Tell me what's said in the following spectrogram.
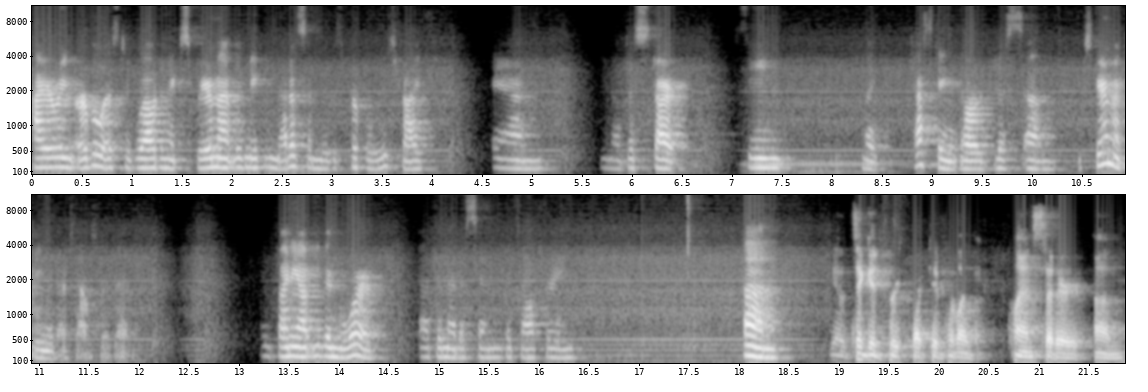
hiring herbalists to go out and experiment with making medicine with this purple loosestrife, and you know just start seeing like testing or just um, experimenting with ourselves with it and finding out even more about the medicine that's offering. Um, yeah it's a good perspective for like plants that are um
